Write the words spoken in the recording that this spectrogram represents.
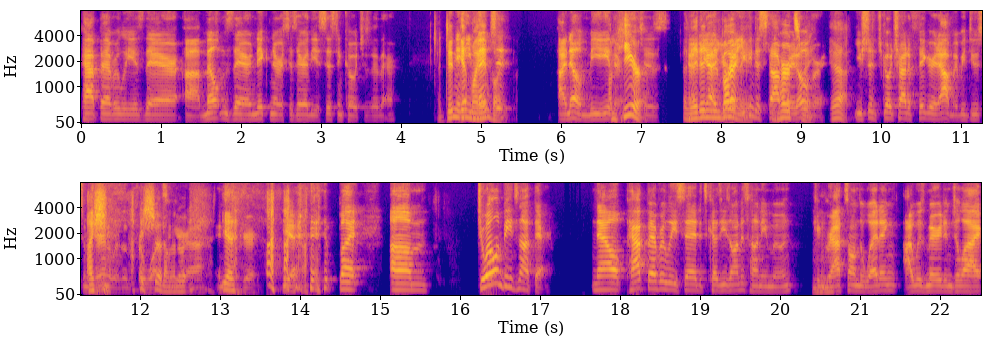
Pat Beverley is there, uh, Melton's there, Nick Nurse is there, the assistant coaches are there. I didn't And get my invite. I know me either. I'm here, is- And they didn't yeah, invite right, me. You can just stop right me. over. Yeah. You should go try to figure it out. Maybe do some I should- journalism I for should. once I'm in your, uh, in yeah. your career. Yeah, but um, Joel Embiid's not there now. Pat Beverley said it's because he's on his honeymoon. Mhm. Congrats on the wedding. I was married in July.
